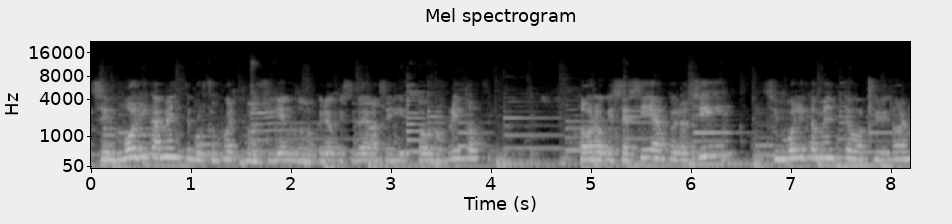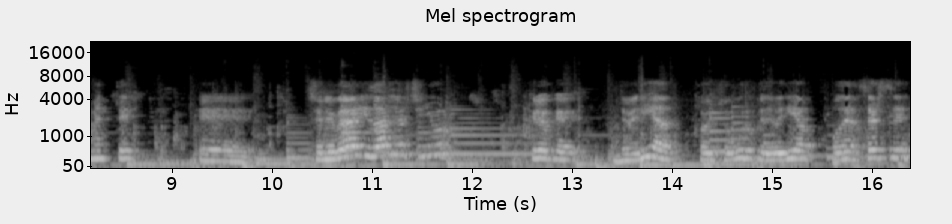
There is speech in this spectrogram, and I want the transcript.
simbólicamente, por supuesto, no siguiendo, no creo que se deba seguir todos los ritos, todo lo que se hacía, pero sí simbólicamente o espiritualmente eh, celebrar y darle al Señor, creo que debería, estoy seguro que debería poder hacerse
